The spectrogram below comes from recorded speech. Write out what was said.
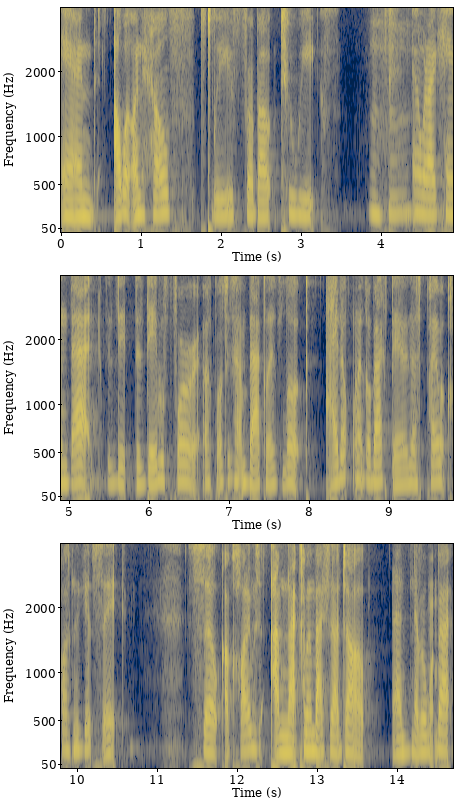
and I went on health leave for about two weeks. Mm-hmm. And when I came back the, day- the day before I was supposed to come back, like, look, I don't want to go back there. That's probably what caused me to get sick. So I called him and said, I'm not coming back to that job. And I never went back.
